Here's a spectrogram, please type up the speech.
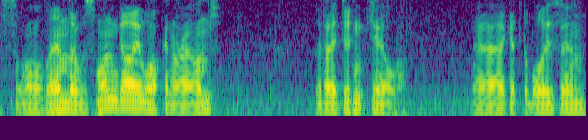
that's all them. There was one guy walking around that I didn't kill. Uh, get the boys in.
